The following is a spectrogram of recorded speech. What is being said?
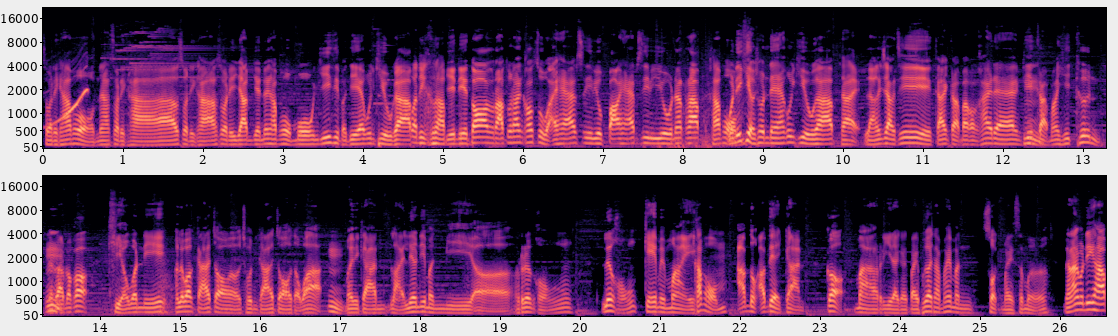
สวัสดีครับผมนะสวัสดีครับสวัสดีครับ สวัสดียามเย็นด้วยครับ6โมง20นาทีครับคุณคิวครับสวัสดีครับ ยินดีต้อนรับทุกท่านเข้าสู่ I have CPU ปา I have CPU นะครับครับผมวันนี้เขียวชนแดงคุณคิวครับใช่หลังจากที่การกลับมาของค่ายแดงที่อืมกลับมาฮิตขึ้นอืมนะครับแล้วก็เขียววันนี้เขาเรียกว่าการ์ดจอชนการ์ดจอแต่ว่าอืมมันมีการหลายเรื่องที่มันมีเอ่อเรื่องของเรื่องของเกมใหม่ๆครับผมอัปดงอัปเดตกันก็มารีไลน์กันไปเพื่อทำให้มันสดใหม่เสมอ ดังนั้นวันนี้ครับ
